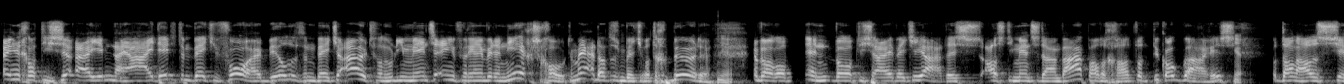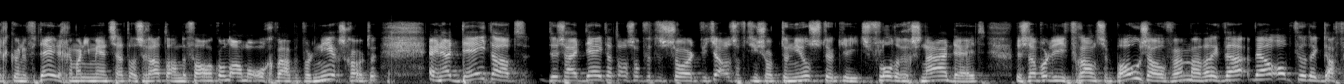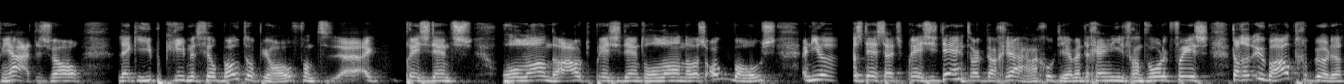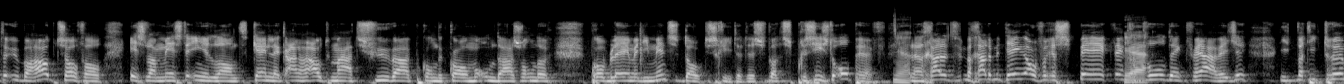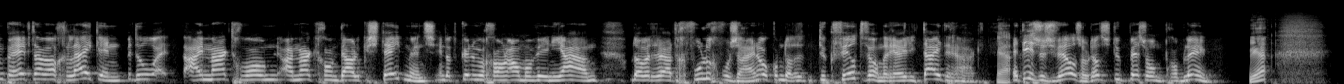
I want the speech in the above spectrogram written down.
enige wat hij zei. hij- Nou ja, hij deed het een beetje voor. Hij beelde het een beetje uit. Van hoe die mensen één voor één werden neergeschoten. Maar ja, dat is een beetje wat er gebeurde. Ja. En, waarop, en waarop hij zei: Weet je, ja, dus als die mensen daar een wapen hadden gehad. Wat natuurlijk ook waar is. Ja. Dan hadden ze zich kunnen verdedigen. Maar die mensen zaten als ratten aan de val. Konden allemaal ongewapend worden neergeschoten. En hij deed dat. Dus hij deed dat alsof het een soort. Weet je, alsof hij een soort toneelstukje. iets vlodderigs nadeed. Dus daar worden die Fransen boos over. Maar wat ik wel, opviel. Dat ik dacht van ja, het is wel lekker hypocriet met veel boter op je hoofd. Want eh, ik- president Hollande, oud-president Hollande, was ook boos. En die was destijds president. Waar ik dacht, ja, maar goed, jij bent degene die er verantwoordelijk voor is dat het überhaupt gebeurde. Dat er überhaupt zoveel islamisten in je land kennelijk aan een automatisch vuurwapen konden komen om daar zonder problemen die mensen dood te schieten. Dus wat is precies de ophef? Ja. En dan gaat, het, dan gaat het meteen over respect en Ja. gevoel. Denk van ja, weet je, die, wat die Trump heeft daar wel gelijk in. Ik bedoel, hij maakt, gewoon, hij maakt gewoon duidelijke statements. En dat kunnen we gewoon allemaal weer niet aan. Omdat we daar te gevoelig voor zijn. Ook omdat het natuurlijk veel te veel aan de realiteit raakt. Ja. Het is dus wel zo. Dat is natuurlijk best wel een probleem. Ja.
